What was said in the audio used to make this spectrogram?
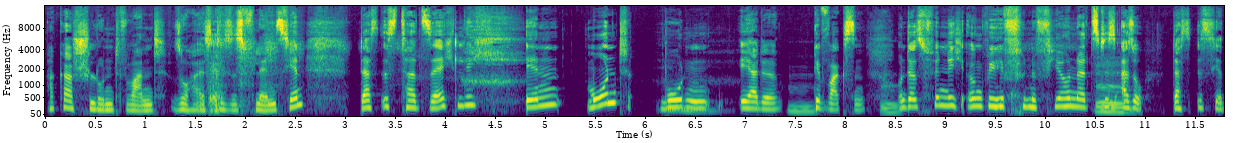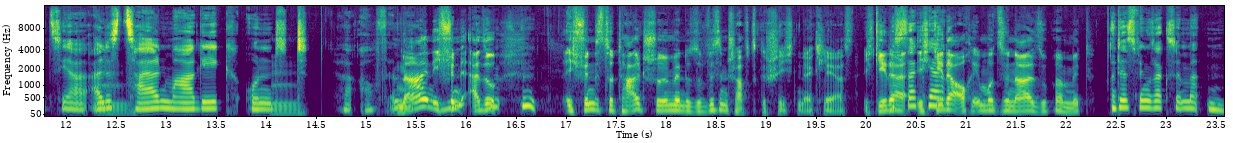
Ackerschlundwand, so heißt dieses Pflänzchen. Das ist tatsächlich in Mondbodenerde gewachsen. Und das finde ich irgendwie für eine 400. Also, das ist jetzt ja alles Zahlenmagik und hör auf immer. Nein, ich finde, also ich finde es total schön, wenn du so Wissenschaftsgeschichten erklärst. Ich gehe da, Ich sag ich ja- gehe da auch emotional super mit. Und deswegen sagst du immer, mm.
